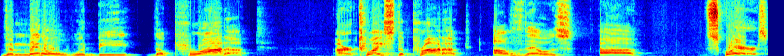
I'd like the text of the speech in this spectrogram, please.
The middle would be the product, or twice the product of those uh, squares.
